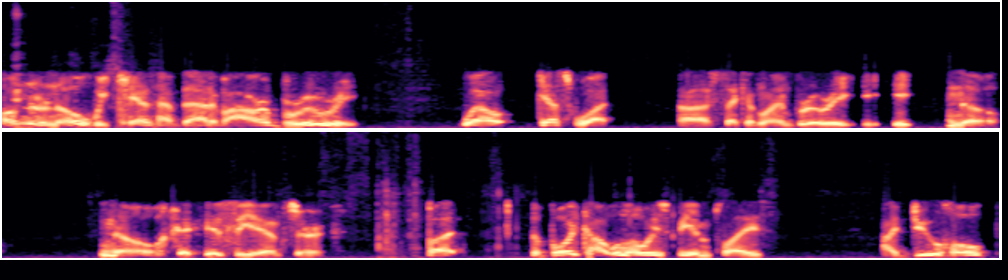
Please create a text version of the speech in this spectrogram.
Oh no, no, no, we can't have that of our brewery. Well, guess what? Uh, Second Line Brewery, i i no, no is the answer. But the boycott will always be in place. I do hope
